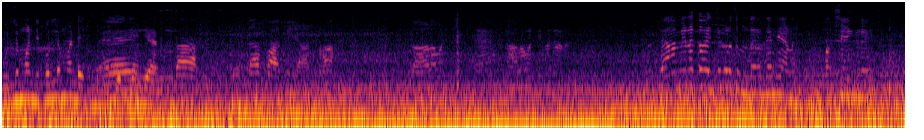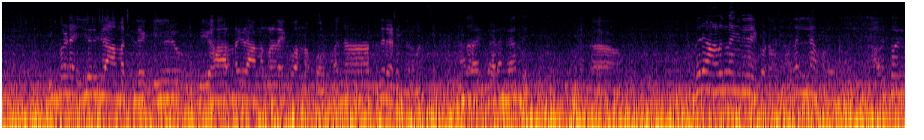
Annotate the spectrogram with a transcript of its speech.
പുല്ലുമണ്ടി പുല്ലും വണ്ടി പുല്ലും വണ്ടി ഏയ് എന്താ എന്താ പാത്ത് യാത്ര. കാളവണ്ടി കാളവണ്ടി മേലാണ് ഗ്രാമീണ കാഴ്ചകൾ സുന്ദരം തന്നെയാണ്. പക്ഷേങ്കിൽ ഇവിടെ ഈ ഒരു ഗ്രാമത്തിലേക്ക് ഈ ഒരു ബീഹാറിന്റെ ഗ്രാമങ്ങളിലേക്ക് വന്നപ്പോൾ വല്ലാത്തൊരു അടിങ്ങർ മനസ്സിലായി. എന്താ കിടങ്ങാണ്ട് ഇവരാളുകൾ എങ്ങനെയായിക്കോട്ടെ പക്ഷെ അതല്ല അവർക്കൊരു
